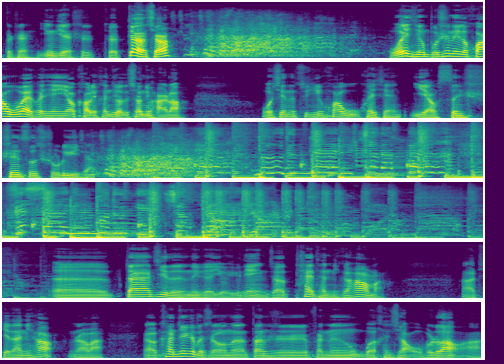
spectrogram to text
不是，莹姐是叫掉小球。我已经不是那个花五百块钱也要考虑很久的小女孩了，我现在最近花五块钱也要深深思熟虑一下。呃，大家记得那个有一个电影叫《泰坦尼克号》吗？啊，铁达尼号，你知道吧？然后看这个的时候呢，当时反正我很小，我不知道啊。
